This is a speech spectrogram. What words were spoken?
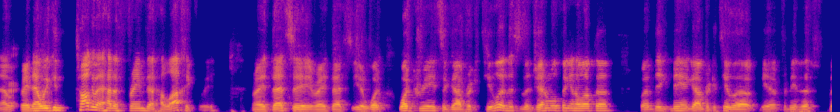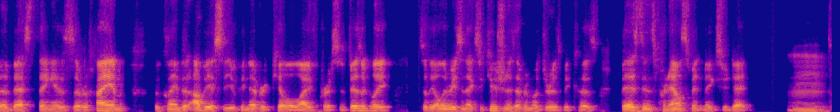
Now, right now we can talk about how to frame that halachically. Right, that's a right. That's you know what what creates a gavra katila, and this is a general thing in halacha. But being, a gavra katila, you know, for me the, the best thing is uh, Reb Chaim, who claimed that obviously you can never kill a live person physically. So the only reason execution is ever mutter is because Beis Din's pronouncement makes you dead. Mm.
